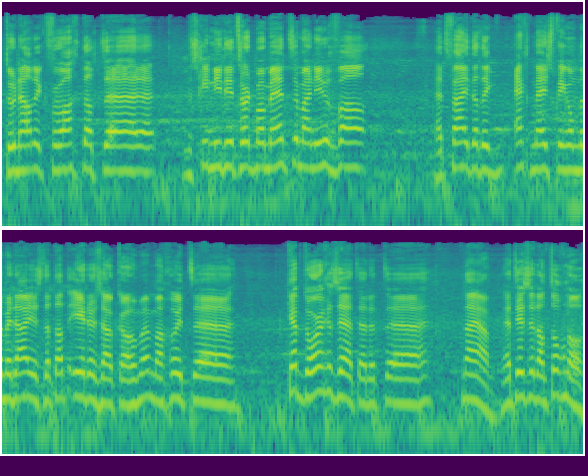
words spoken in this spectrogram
toen had ik verwacht dat, uh, misschien niet dit soort momenten, maar in ieder geval het feit dat ik echt meespring om de medailles, dat dat eerder zou komen. Maar goed, uh, ik heb doorgezet en het, nou ja, het is er dan toch nog.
